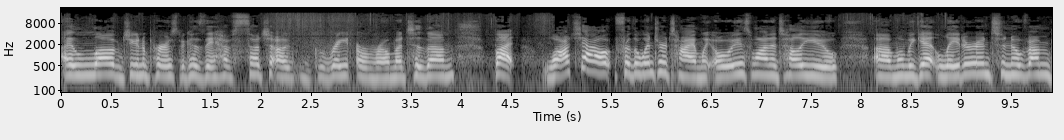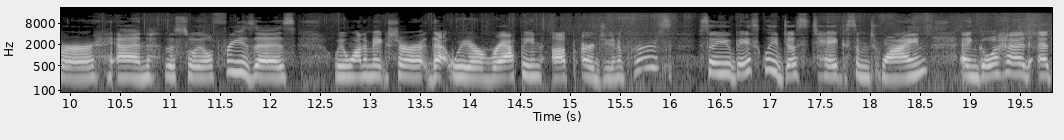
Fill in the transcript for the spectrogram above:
I love junipers because they have such a great aroma to them. But watch out for the winter time. We always want to tell you um, when we get later into November and the soil freezes, we want to make sure that we are wrapping up our junipers so you basically just take some twine and go ahead and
